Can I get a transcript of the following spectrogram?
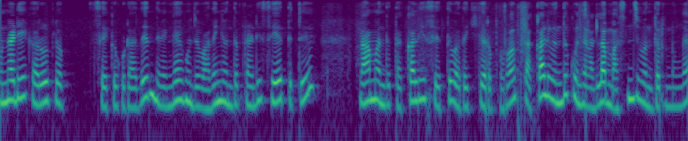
முன்னாடியே கருவேப்பிலை சேர்க்கக்கூடாது. இந்த வெங்காயம் கொஞ்சம் வதங்கி வந்த பின்னாடி சேர்த்துட்டு நாம் அந்த தக்காளியும் சேர்த்து வதக்கிக்கிற போகிறோம் தக்காளி வந்து கொஞ்சம் நல்லா மசிஞ்சு வந்துடணுங்க.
